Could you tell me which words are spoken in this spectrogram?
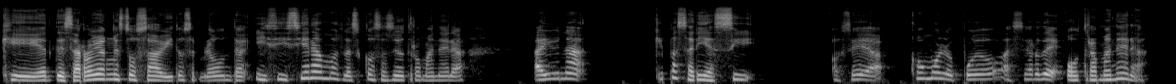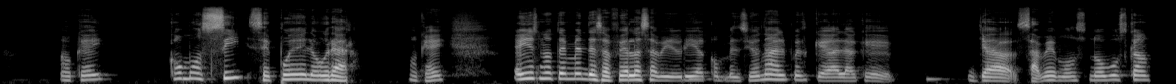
que desarrollan estos hábitos se preguntan, ¿y si hiciéramos las cosas de otra manera? Hay una, ¿qué pasaría si, o sea, cómo lo puedo hacer de otra manera? ¿Ok? ¿Cómo sí se puede lograr? ¿Ok? Ellos no temen desafiar la sabiduría convencional, pues que a la que ya sabemos, no buscan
